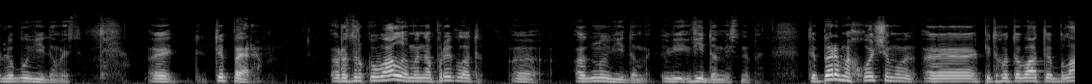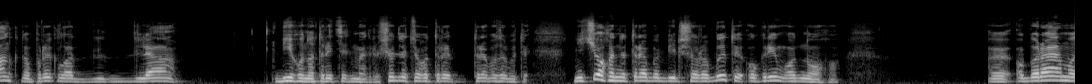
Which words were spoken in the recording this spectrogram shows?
любу відомість. Е, Тепер роздрукували ми, наприклад, е, одну відомість. Тепер ми хочемо е, підготувати бланк, наприклад, для бігу на 30 метрів. Що для цього треба зробити? Нічого не треба більше робити, окрім одного. Обираємо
